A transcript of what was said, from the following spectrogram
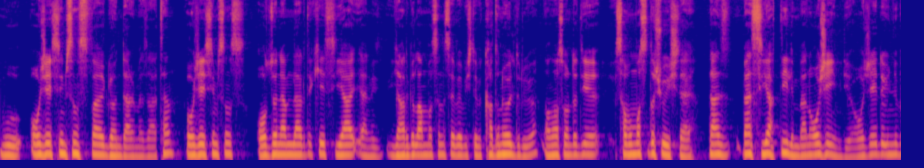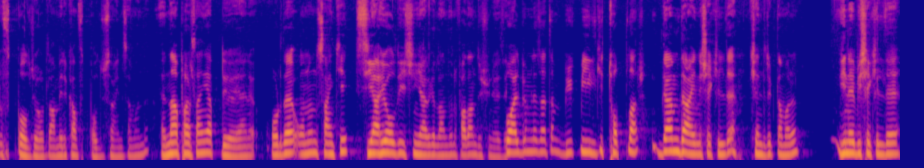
Bu O.J. Simpsons'ta gönderme zaten. O.J. Simpsons o dönemlerdeki siyah yani yargılanmasının sebebi işte bir kadını öldürüyor. Ondan sonra da diye savunması da şu işte. Ben ben siyah değilim ben OJ'yim diyor. OJ de ünlü bir futbolcu orada. Amerikan futbolcusu aynı zamanda. Yani ne yaparsan yap diyor yani. Orada onun sanki siyahi olduğu için yargılandığını falan düşünüyor. Bu albümle zaten büyük bir ilgi toplar. Dem de aynı şekilde Kendrick Lamar'ın. Yine bir şekilde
